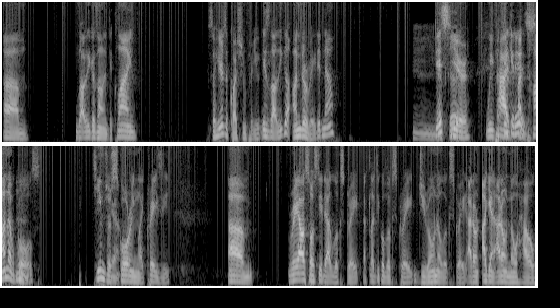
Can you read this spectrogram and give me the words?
Um, La Liga's on a decline. So here's a question for you: Is La Liga underrated now? Mm, this year we've I had a ton of Mm. goals. Teams are Yeah. scoring like crazy. Um, Real Sociedad looks great. Atletico looks great. Girona looks great. I don't again. I don't know how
